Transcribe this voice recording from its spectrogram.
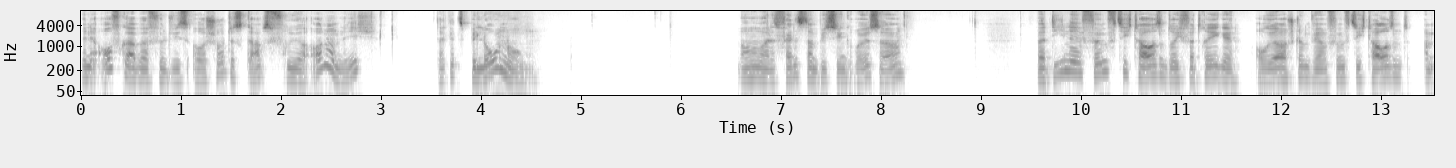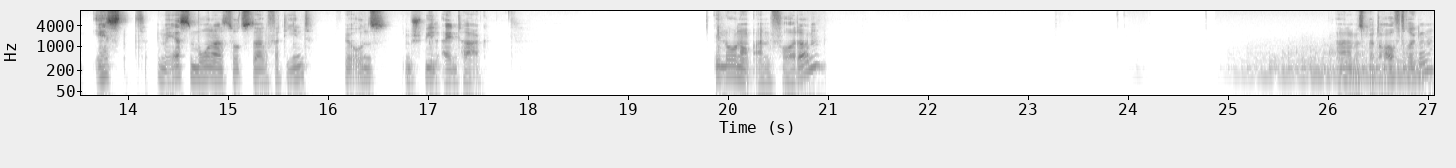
eine Aufgabe erfüllt, wie es ausschaut. Das gab es früher auch noch nicht. Da gibt es Belohnungen. Machen wir mal das Fenster ein bisschen größer. Verdiene 50.000 durch Verträge. Oh ja, stimmt, wir haben 50.000 am erst, im ersten Monat sozusagen verdient. Für uns im Spiel ein Tag. Belohnung anfordern. Ah, da müssen wir draufdrücken.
